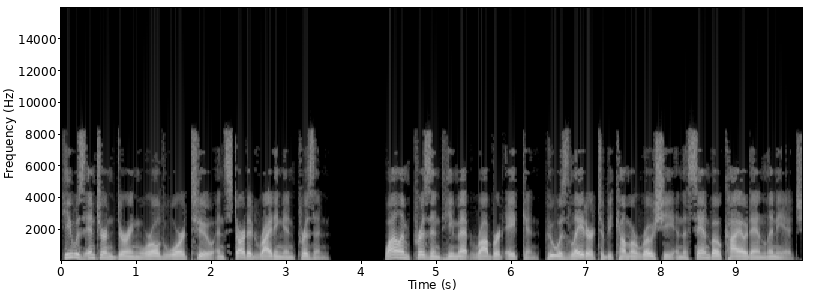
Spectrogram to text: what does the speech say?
He was interned during World War II and started writing in prison. While imprisoned he met Robert Aitken, who was later to become a Roshi in the Sanbo Kyodan lineage.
